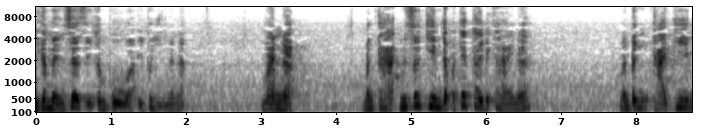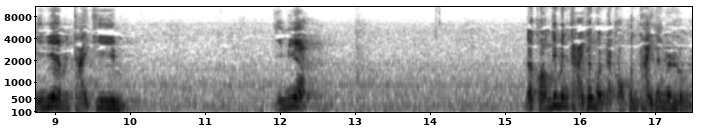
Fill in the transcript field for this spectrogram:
อีเขมรเสื้อสีชมพูอะอีผู้หญิงนั้นอะ มันอะ มันขายมันซื้อครีมจากประเทศไทยไปขายนะ มันเป็นขายครีมอีเนี่ย มันขายครีมอีเนี่ย แล้วของที่มันขายทั้งหมดนะของคนไทยทั้งนั้นเลย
